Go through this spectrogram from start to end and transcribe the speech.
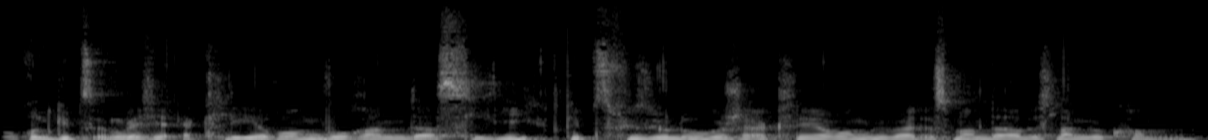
Und gibt es irgendwelche Erklärungen, woran das liegt? Gibt es physiologische Erklärungen? Wie weit ist man da bislang gekommen?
